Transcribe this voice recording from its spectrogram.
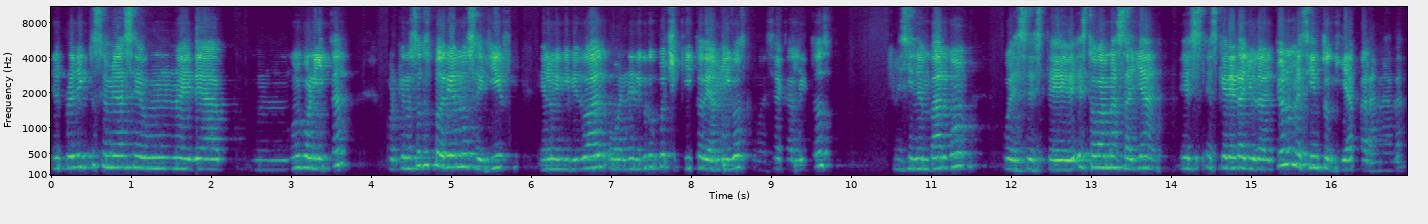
El proyecto se me hace una idea mm, muy bonita porque nosotros podríamos seguir en lo individual o en el grupo chiquito de amigos, como decía Carlitos, y sin embargo, pues este, esto va más allá, es, es querer ayudar. Yo no me siento guía para nada,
